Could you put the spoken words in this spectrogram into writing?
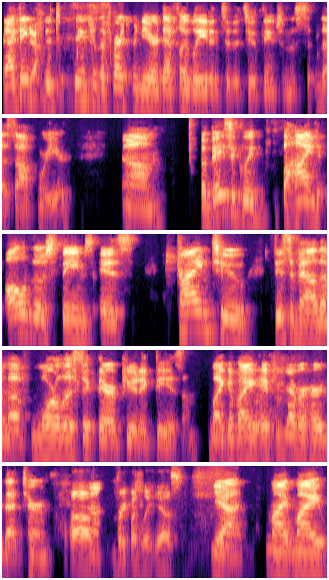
and I think yeah. the two themes from the freshman year definitely lead into the two themes from the, the sophomore year. Um, but basically, behind all of those themes is trying to disavow them of moralistic therapeutic deism. Like if I if you've ever heard that term, uh, um, frequently, yes. Yeah, my my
